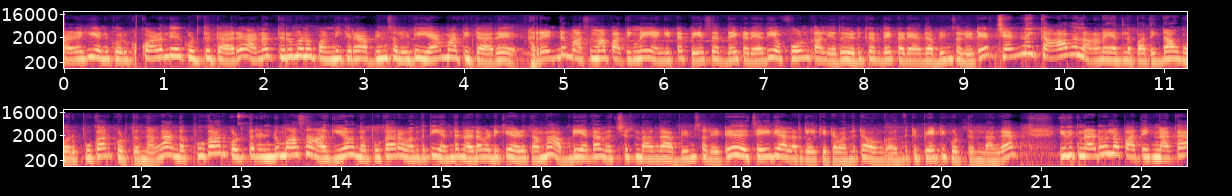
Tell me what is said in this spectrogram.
பழகி எனக்கு ஒரு குழந்தைய கொடுத்துட்டாரு. ஆனால் திருமணம் பண்ணிக்கிறேன் அப்படின்னு சொல்லிட்டு ஏமாத்திட்டாரு. ரெண்டு மாசமா பார்த்தீங்கன்னா என்கிட்ட பேசுறதே கிடையாது என் ஃபோன் கால் எதுவும் எடுக்கிறதே கிடையாது அப்படின்னு சொல்லிட்டு சென்னை காவல் ஆணையத்தில் பாத்தீங்கன்னா அவங்க ஒரு புகார் கொடுத்துருந்தாங்க. அந்த புகார் கொடுத்து ரெண்டு மாசம் ஆகியும் அந்த புகாரை வந்துட்டு எந்த நடவடிக்கையும் எடுக்காம அப்படியே தான் வச்சிருந்தாங்க அப்படின்னு சொல்லிட்டு செய்தியாளர்கள் கிட்ட வந்துட்டு அவங்க வந்துட்டு பேட்டி கொடுத்துருந்தாங்க. இதுக்கு நடுவில் பார்த்தீங்கன்னாக்கா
